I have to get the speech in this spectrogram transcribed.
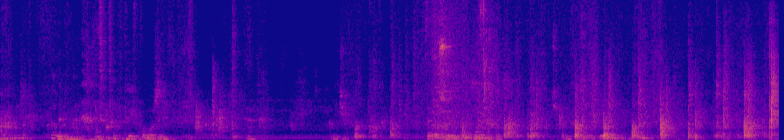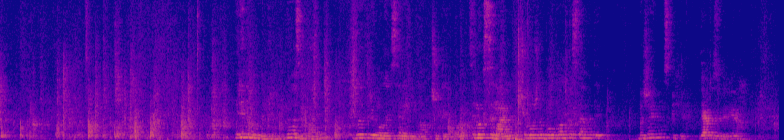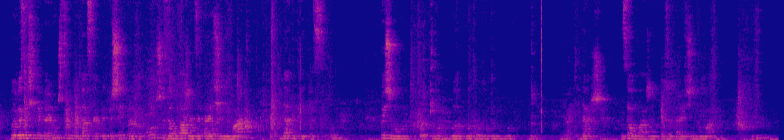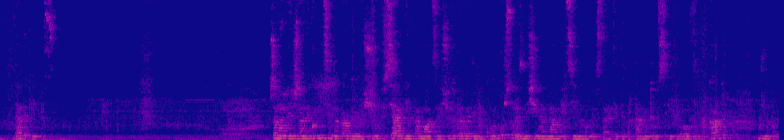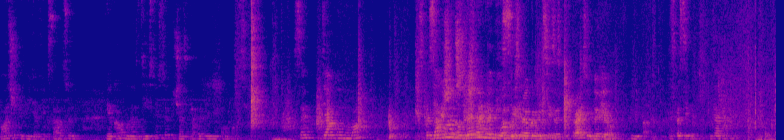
Коли до мене? Тут три положення. Так. Кличу. Запрошую. будь ласка. Ірина Володимирівна, ми вас вітаємо. Ви отримали середній бал 4 бали. Це максимально, що можна було вам поставити. Бажаємо успіхів. Дякую за довіру. Ви визначите переможцем, будь ласка, підпишіть протокол, що зауважень заперечень немає. Дати підпис. Пишемо. Давайте Далі. Зауважень та заперечень немає. Дати підпис. Шановні члени комісії, нагадую, що вся інформація щодо проведення конкурсу розміщена на офіційному вебсайті Департаменту освіти у розділі кадрів. Можна побачити відеофіксацію, яка у нас здійснюється під час проведення конкурсів. Дякуємо вам. Спасибо, Дякую, шановні члени конкурсної комісії за співпрацю і довіру. Вітаю. Спасибо. Дякую.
